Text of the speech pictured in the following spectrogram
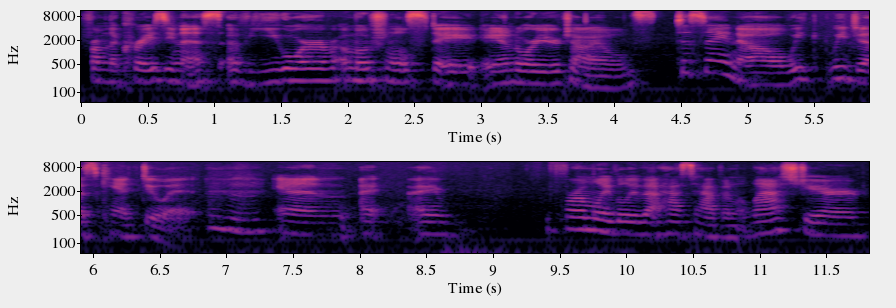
from the craziness of your emotional state and or your child's to say no we we just can't do it Mhm. and i i firmly believe that has to happen last year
